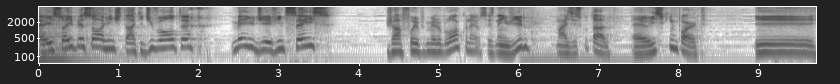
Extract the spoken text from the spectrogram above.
É isso aí, pessoal. A gente tá aqui de volta. Meio-dia e 26. Já foi o primeiro bloco, né? Vocês nem viram, mas escutaram. É isso que importa. E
